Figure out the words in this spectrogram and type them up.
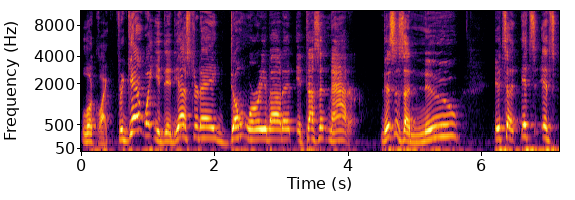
look like? Forget what you did yesterday. Don't worry about it. It doesn't matter. This is a new. It's a. It's it's.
